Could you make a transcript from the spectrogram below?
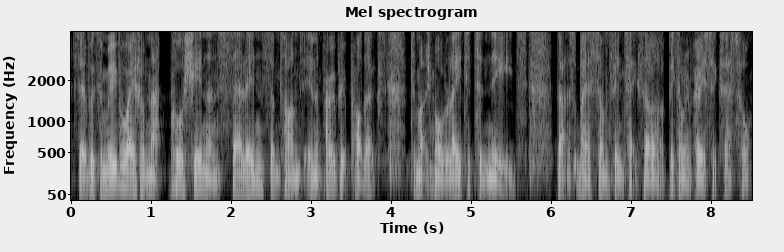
So, if we can move away from that pushing and selling sometimes inappropriate products to much more related to needs, that's where some fintechs are becoming very successful.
